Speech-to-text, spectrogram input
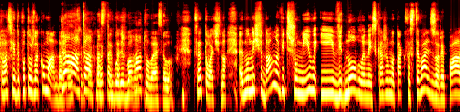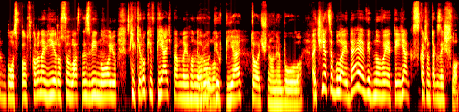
То у вас є потужна команда. Так, так, нас там буде багато великий. багато весело. Це точно. Е, Ну нещодавно відшумів і відновлений, скажімо так, фестиваль Зорепад, бо з, з коронавірусом, власне, з війною. Скільки років п'ять, певно, його не було. Років п'ять точно не було. Е, Чия це була ідея відновити? І як, скажімо так, зайшло?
